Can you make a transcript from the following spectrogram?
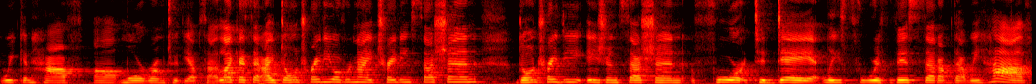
we can have uh, more room to the upside. Like I said, I don't trade the overnight trading session. Don't trade the Asian session for today, at least with this setup that we have.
